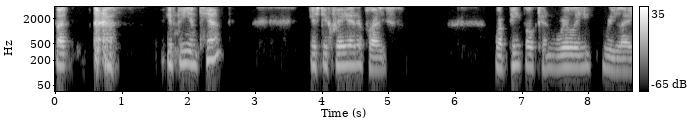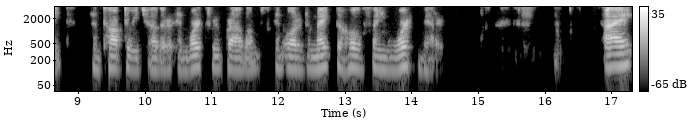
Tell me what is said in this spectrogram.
but if the intent is to create a place where people can really relate and talk to each other and work through problems in order to make the whole thing work better. I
